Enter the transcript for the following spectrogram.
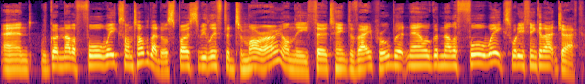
and we've got another four weeks on top of that. It was supposed to be lifted tomorrow on the 13th of April, but now we've got another four weeks. What do you think of that, Jack?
